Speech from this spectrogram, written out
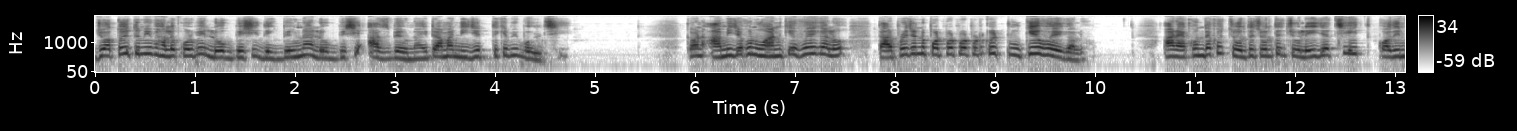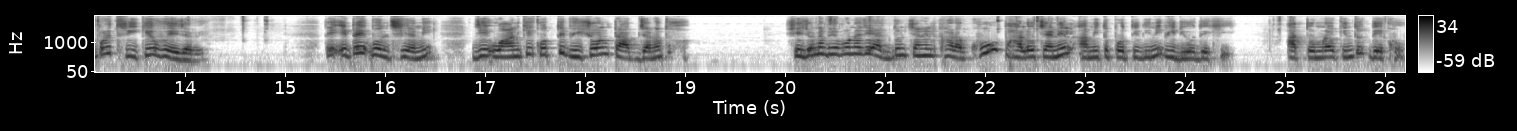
যতই তুমি ভালো করবে, লোক বেশি দেখবেও না, লোক বেশি আসবেও না, এটা আমার নিজের থেকে আমি বলছি। কারণ আমি যখন ওয়ানকে হয়ে গেল, তারপরে যেন পটপট পটপট করে টু টুকেও হয়ে গেল। আর এখন দেখো, চলতে চলতে চলেই যাচ্ছে, এই কদিন পরে থ্রিকেও হয়ে যাবে। তো এটাই বলছি আমি যে ওয়ানকে করতে ভীষণ টাফ জানো তো? সেই জন্য ভেবো না যে একদম চ্যানেল খারাপ। খুব ভালো চ্যানেল আমি তো প্রতিদিনই ভিডিও দেখি। আর তোমরাও কিন্তু দেখো।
